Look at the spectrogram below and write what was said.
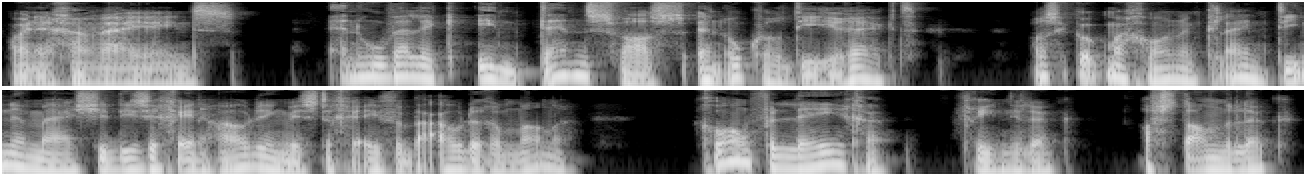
wanneer gaan wij eens? En hoewel ik intens was en ook wel direct, was ik ook maar gewoon een klein tienermeisje die zich geen houding wist te geven bij oudere mannen. Gewoon verlegen, vriendelijk, afstandelijk.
